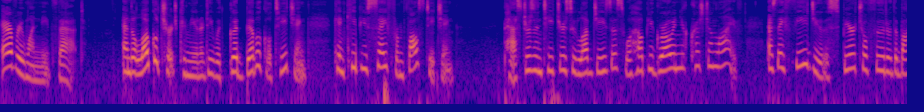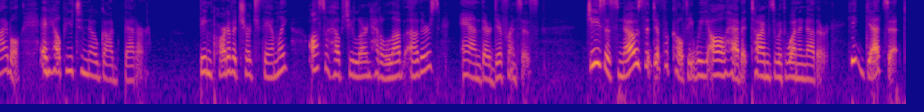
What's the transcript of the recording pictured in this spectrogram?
Everyone needs that. And a local church community with good biblical teaching can keep you safe from false teaching. Pastors and teachers who love Jesus will help you grow in your Christian life as they feed you the spiritual food of the Bible and help you to know God better. Being part of a church family also helps you learn how to love others and their differences. Jesus knows the difficulty we all have at times with one another. He gets it.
